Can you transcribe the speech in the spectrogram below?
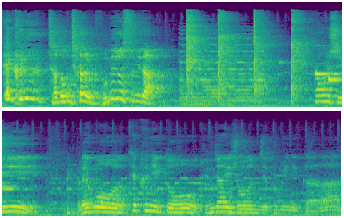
테크닉 자동차를 보내줬습니다. 상훈 씨 레고 테크닉도 굉장히 좋은 제품이니까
